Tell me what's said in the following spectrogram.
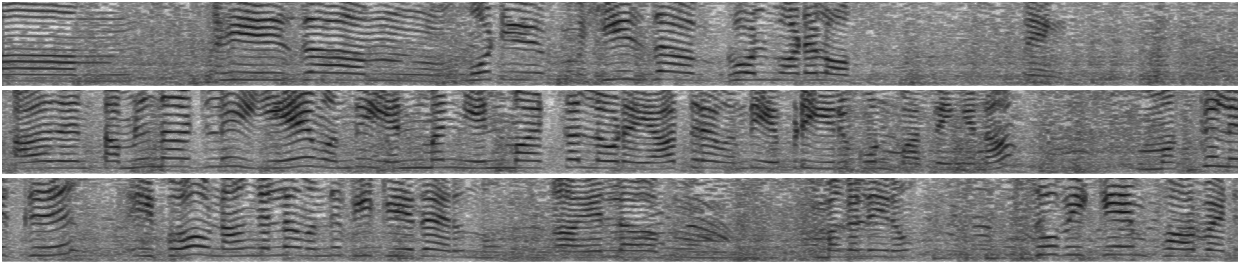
Um, he is the um, motiv- He is the role model of thing. அது தமிழ்நாட்டில் ஏன் வந்து என் மண் என் மக்களோட யாத்திரை வந்து எப்படி இருக்கும்னு பார்த்தீங்கன்னா மக்களுக்கு இப்போ நாங்கெல்லாம் வந்து வீட்டிலே தான் இருந்தோம். எல்லா மகளிரும். ஸோ வி கேம் ஃபார்வர்ட்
